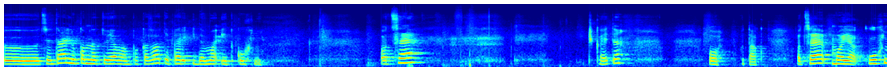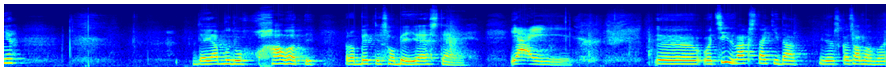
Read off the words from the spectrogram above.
е, центральну кімнату я вам показав, тепер йдемо від кухні. Оце. Чекайте. О, отак. Оце моя кухня де я буду хавати, робити собі їсти. Яй! Е, оці два, кстати, да, не розказав вам,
